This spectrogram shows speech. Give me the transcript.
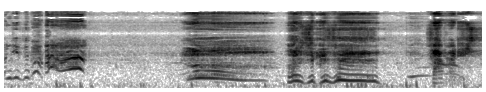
Und diese. Ah! Oh, Hast du gesehen? Sag mal nichts,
